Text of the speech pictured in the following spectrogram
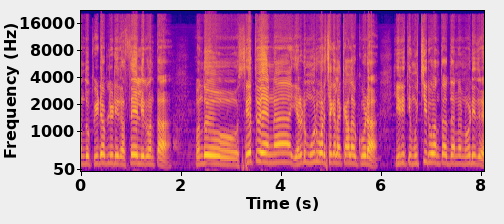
ಒಂದು ಪಿ ಡಬ್ಲ್ಯೂ ಡಿ ರಸ್ತೆಯಲ್ಲಿರುವಂಥ ಒಂದು ಸೇತುವೆಯನ್ನು ಎರಡು ಮೂರು ವರ್ಷಗಳ ಕಾಲ ಕೂಡ ಈ ರೀತಿ ಮುಚ್ಚಿರುವಂಥದ್ದನ್ನು ನೋಡಿದರೆ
